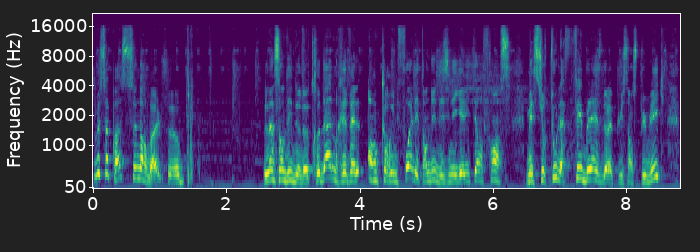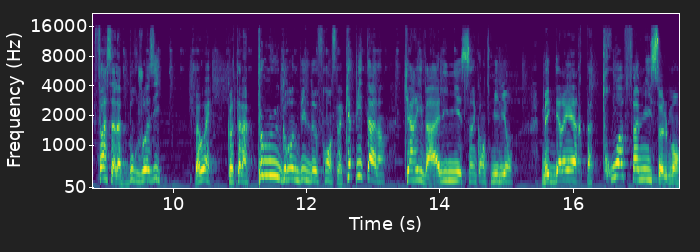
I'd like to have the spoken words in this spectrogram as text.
Mais ça passe, c'est normal. euh. L'incendie de Notre-Dame révèle encore une fois l'étendue des inégalités en France, mais surtout la faiblesse de la puissance publique face à la bourgeoisie. Bah ouais, quand t'as la plus grande ville de France, la capitale, hein, qui arrive à aligner 50 millions, mais que derrière t'as trois familles seulement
